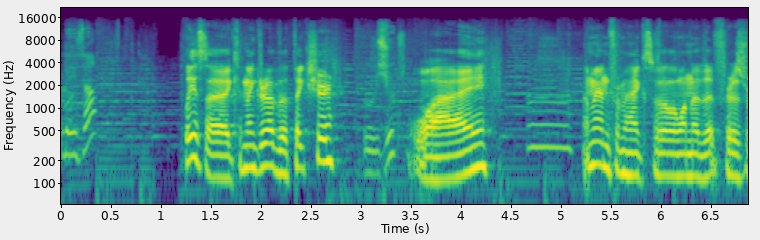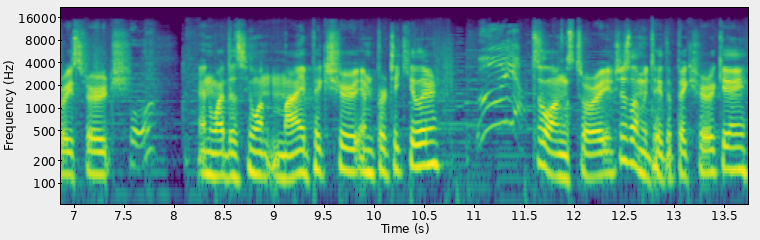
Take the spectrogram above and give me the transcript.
Lisa? Lisa, can I grab a picture? Why? Man from Hekseville wanted it for his research. And why does he want my picture in particular? It's a long story, just let me take the picture, okay?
